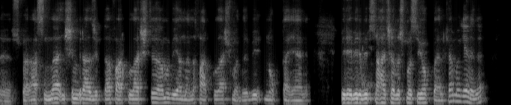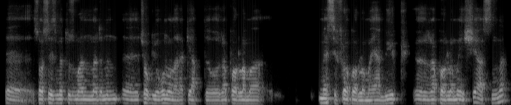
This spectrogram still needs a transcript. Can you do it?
Evet, süper. Aslında işin birazcık daha farklılaştığı ama bir yandan da farklılaşmadığı bir nokta yani. Birebir bir saha çalışması yok belki ama gene de e, sosyal hizmet uzmanlarının e, çok yoğun olarak yaptığı o raporlama, masif raporlama yani büyük e, raporlama işi aslında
